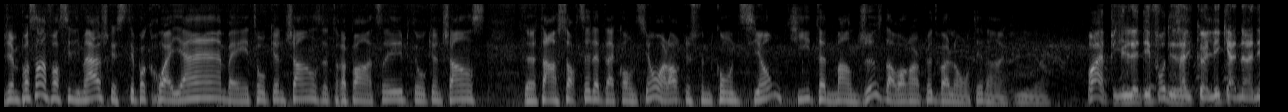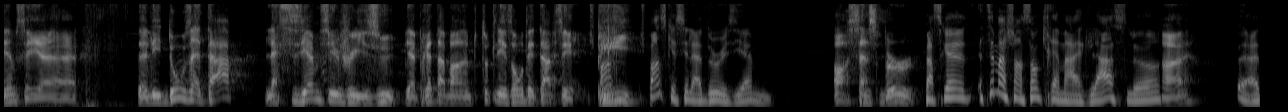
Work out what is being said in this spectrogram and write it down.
j'aime pas ça enforcer l'image que si t'es pas croyant, ben t'as aucune chance de te repentir, puis t'as aucune chance de t'en sortir de ta condition, alors que c'est une condition qui te demande juste d'avoir un peu de volonté dans la vie. Là. Ouais, puis le défaut des alcooliques anonymes, c'est euh, les 12 étapes. La sixième, c'est Jésus. Puis après, t'abandonnes- puis toutes les autres étapes, c'est prix. je pense que c'est la deuxième. Ah, ça se peut. Parce que, tu sais, ma chanson Crème à glace, là, Ouais. Euh,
